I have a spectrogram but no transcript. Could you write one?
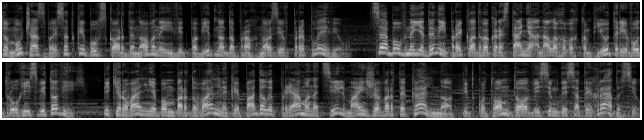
тому час висадки був скоординований відповідно до прогнозів припливів. Це був не єдиний приклад використання аналогових комп'ютерів у Другій світовій. Пікірувальні бомбардувальники падали прямо на ціль майже вертикально, під кутом до 80 градусів.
